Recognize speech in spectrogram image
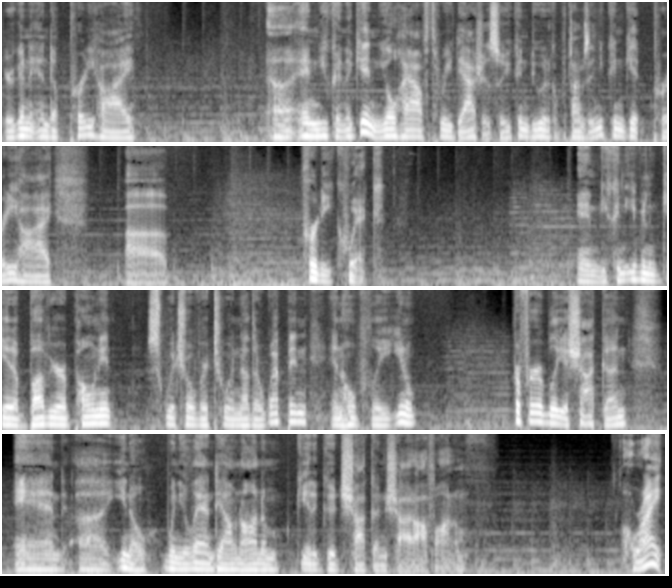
you're going to end up pretty high uh, and you can again you'll have three dashes so you can do it a couple times and you can get pretty high uh, pretty quick and you can even get above your opponent switch over to another weapon and hopefully you know preferably a shotgun. And uh, you know when you land down on them get a good shotgun shot off on them all right.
